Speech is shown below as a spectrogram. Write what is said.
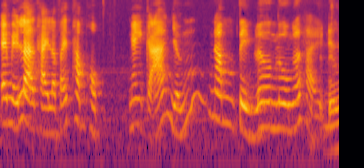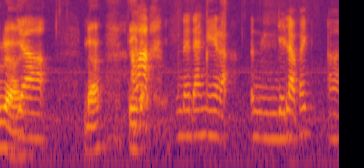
em nghĩ là thầy là phải thâm hụt ngay cả những năm tiền lương luôn á thầy. Đúng rồi. Dạ. Đó. Thì à, nên đang nghe là ừ, vậy là phải à,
